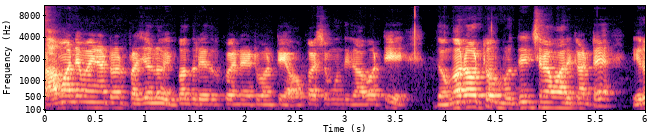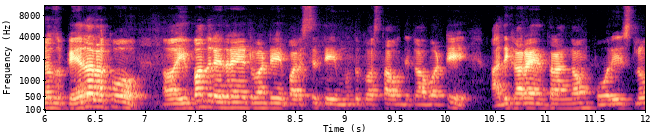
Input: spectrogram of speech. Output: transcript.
సామాన్యమైనటువంటి ప్రజల్లో ఇబ్బందులు ఎదుర్కొనేటువంటి అవకాశం ఉంది కాబట్టి దొంగ నోట్లు ముద్రించిన వారికంటే ఈరోజు పేదలకు ఇబ్బందులు ఎదురయ్యేటువంటి పరిస్థితి ముందుకు వస్తూ ఉంది కాబట్టి అధికార యంత్రాంగం పోలీసులు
